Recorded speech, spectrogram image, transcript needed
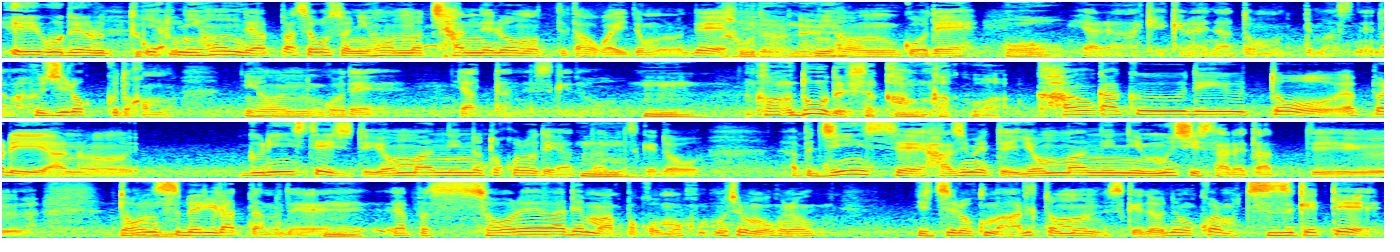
英語でやるってこと？いや日本でやっぱそれこそ日本のチャンネルを持ってた方がいいと思うのでそうだよね。日本語でほやらなきゃいけないなと思ってますね。だからフジロックとかも日本語でやったんですけど。う、うん、かどうでした？感覚は。感覚で言うとやっぱりあのグリーンステージって4万人のところでやったんですけど、やっぱ人生初めて4万人に無視されたっていうどん滑りだったので、やっぱそれはでもやっぱこうももちろん僕の実力もあると思うんですけどでもこれも続けて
